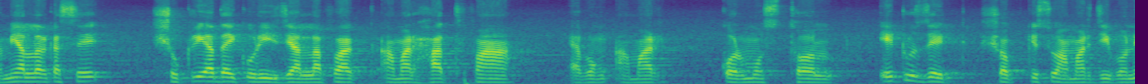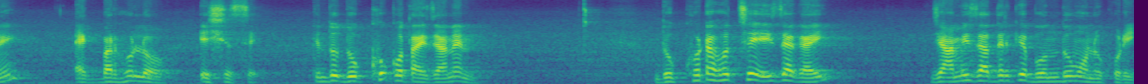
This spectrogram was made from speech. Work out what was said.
আমি আল্লাহর কাছে শুক্রিয়া আদায় করি যে আল্লাহ পাক আমার হাত, পা এবং আমার কর্মস্থল এ টু জেড সব কিছু আমার জীবনে একবার হলো এসেছে। কিন্তু দুঃখ কোথায় জানেন? দুঃখটা হচ্ছে এই জায়গায় যে আমি যাদেরকে বন্ধু মনে করি,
